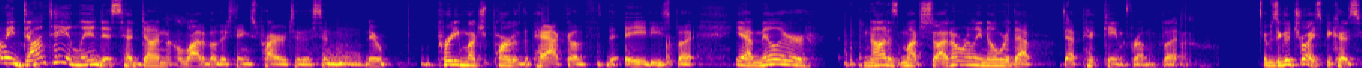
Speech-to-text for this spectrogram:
I mean, Dante and Landis had done a lot of other things prior to this, and hmm. they're pretty much part of the pack of the 80s. But yeah, Miller, not as much. So I don't really know where that, that pick came from. But it was a good choice because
